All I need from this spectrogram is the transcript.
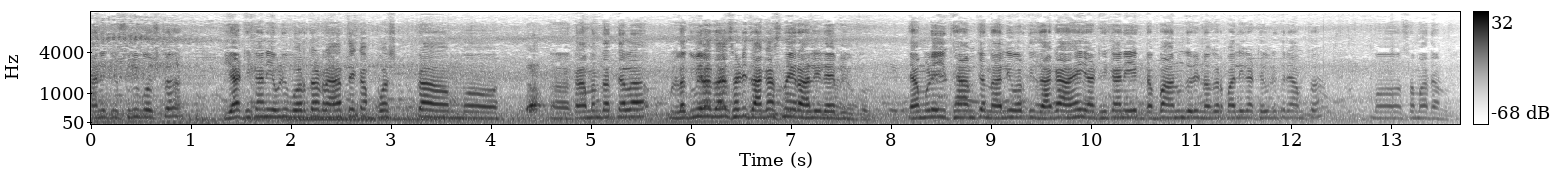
आणि दुसरी गोष्ट या ठिकाणी एवढी वर्दळ राहते का बस का काय म्हणतात त्याला लघवीला जायसाठी जागाच नाही राहिलेली आहे बिलकुल. त्यामुळे इथे आमच्या नालीवरती जागा आहे. या ठिकाणी एक डब्बा आणून जरी नगरपालिका ठेवली तरी आमचं म, समाधान होईल.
